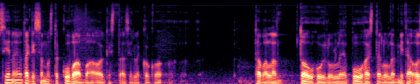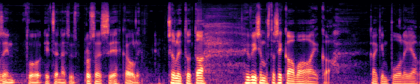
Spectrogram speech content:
Siinä on jotakin semmoista kuvaavaa oikeastaan sille koko tavallaan touhuilulle ja puuhastelulle, mitä osin tuo itsenäisyysprosessi ehkä oli. Se oli tota, hyvin semmoista sekaavaa aikaa kaikin puolin ja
